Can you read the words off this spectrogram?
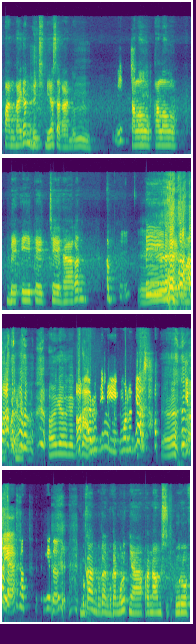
pantai kan beach biasa kan. Hmm. Beach. Kalau kalau B I T C H kan Eh. ya gitu. Oke oke Oh, harus ini, mulutnya harus hop gitu ya. Hop gitu. Bukan, bukan, bukan mulutnya, pronounce huruf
